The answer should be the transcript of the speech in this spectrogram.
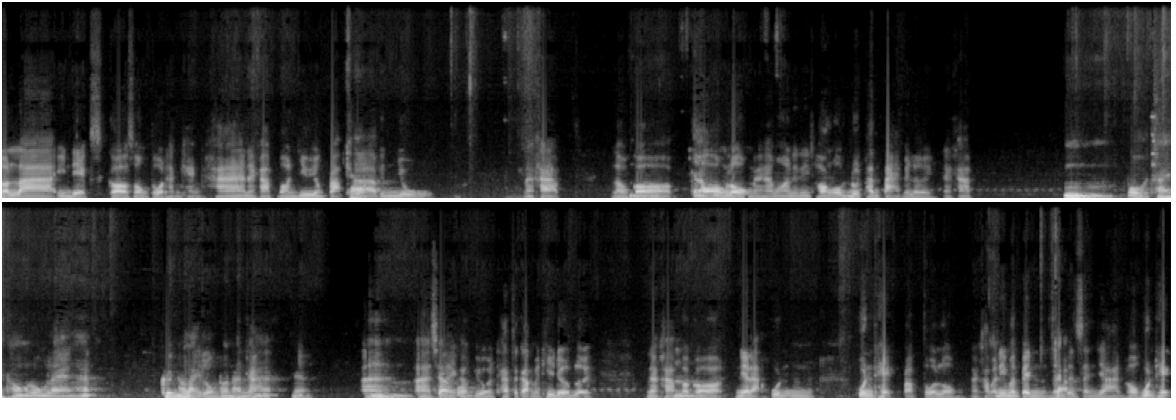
ดอลลาร์อินเด็กซ์ก็ทรงตัวทางแข็งค่านะครับบอลยูยังปรับตัวขึ้นอยู่ นะครับเราก็ทองลงนะครับเมื่อวานนี้ทองหลุดพันแปดไปเลยนะครับ อืม โอ้ใช่ทองลงแรงฮะ ขึ้นเท่าไหร่ลงเท่านั้นนะฮะเนี่ย อ่า อ่าใช่ครับพี่วันแทบจะกลับมาที่เดิมเลยนะครับ แล้วก็เนี่ยแหละหุ้นหุ้นเทคปรับตัวลงนะครับ อันนี้มันเป็นมันเป็นสัญญาณ เพราะหุ้นเทค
